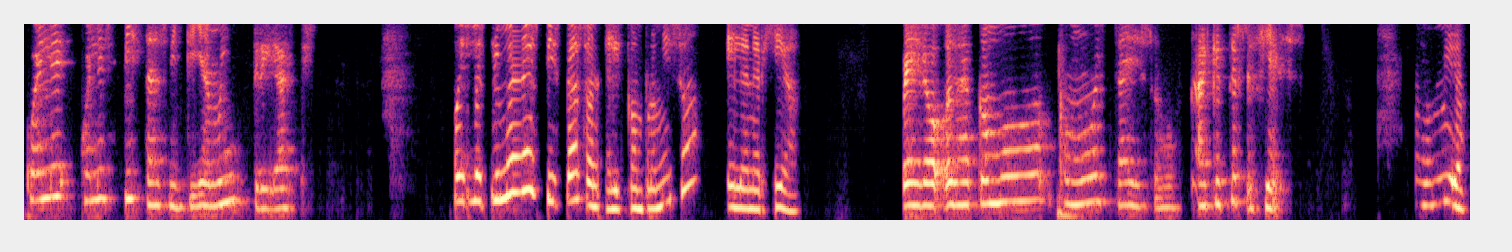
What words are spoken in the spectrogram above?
¿Cuáles, ¿Cuáles pistas, Viti? Ya me intrigaste. Pues las primeras pistas son el compromiso y la energía. Pero, o sea, ¿cómo, cómo está eso? ¿A qué te refieres? Ah, mira,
